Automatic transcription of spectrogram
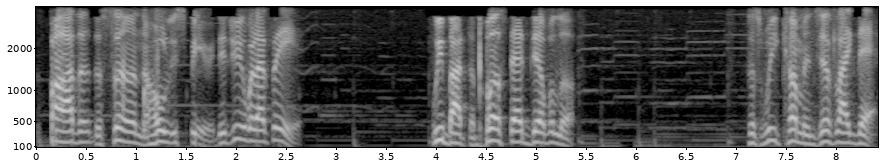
The Father, the Son, the Holy Spirit. Did you hear what I said? We about to bust that devil up. Because we coming just like that.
